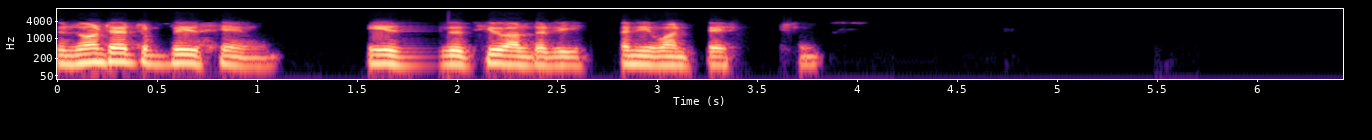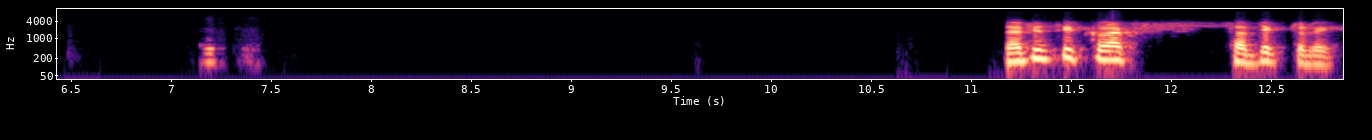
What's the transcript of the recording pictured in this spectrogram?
You don't have to please Him. He is with you already when you want patience. That is the crux subject today.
